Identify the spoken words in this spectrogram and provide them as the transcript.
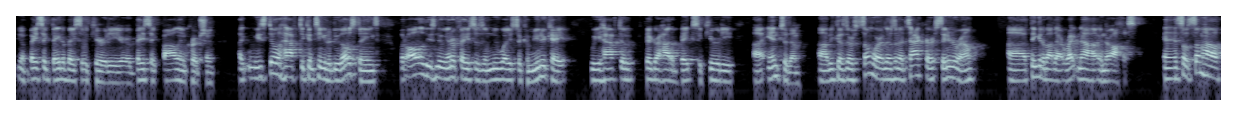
you know, basic database security or basic file encryption, like we still have to continue to do those things. But all of these new interfaces and new ways to communicate, we have to figure out how to bake security uh, into them uh, because there's somewhere there's an attacker sitting around uh, thinking about that right now in their office. And so somehow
